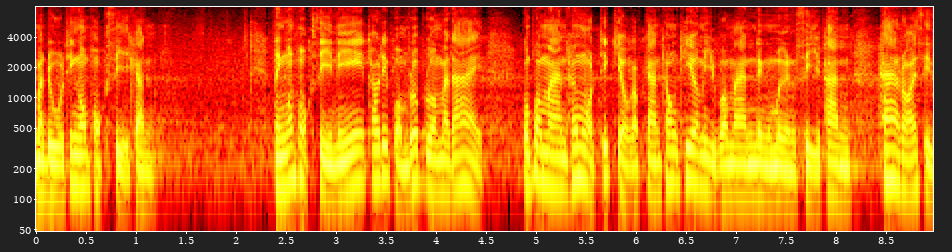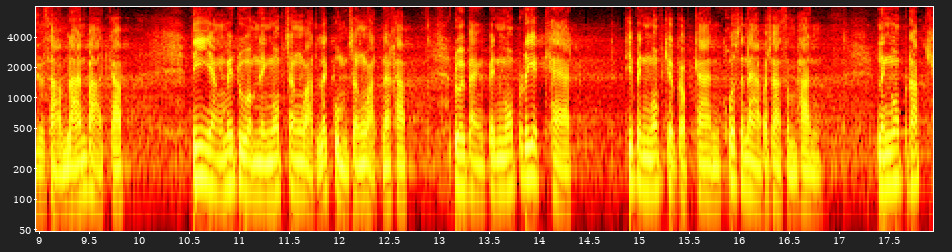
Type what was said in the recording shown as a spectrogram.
มาดูที่งบ 64 กัน ในงบ 64 นี้เท่าที่ผมรวบรวมมาได้งบประมาณทั้งหมดที่เกี่ยวกับการท่องเที่ยวมีอยู่ประมาณ 14,543 ล้านบาทครับนี่ยังไม่รวมในงบจังหวัดและกลุ่มจังหวัดนะครับ โดยแบ่งเป็นงบเรียกแขกที่เป็นงบเกี่ยวกับการโฆษณาประชาสัมพันธ์ และงบรับแข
